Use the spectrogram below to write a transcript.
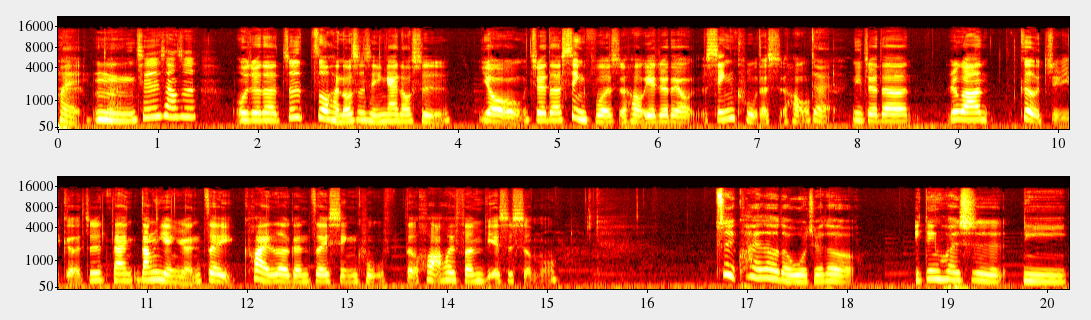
会，嗯，嗯，其实像是我觉得，就是做很多事情应该都是有觉得幸福的时候，也觉得有辛苦的时候。对，你觉得如果要各举一个，就是当当演员最快乐跟最辛苦的话，会分别是什么？最快乐的，我觉得一定会是你，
